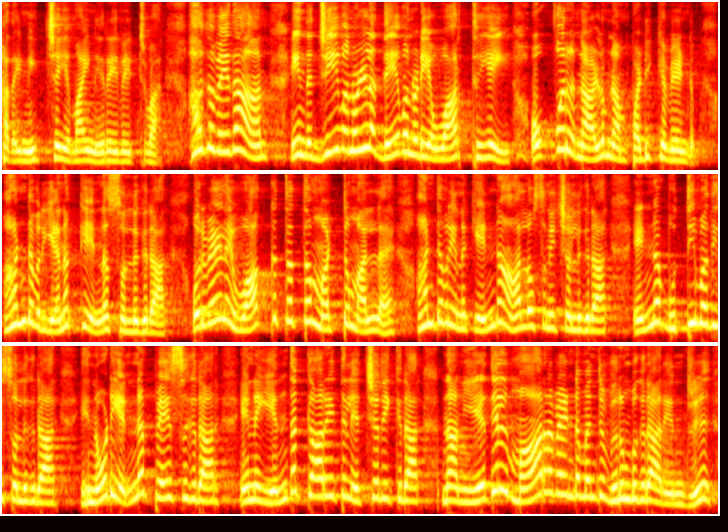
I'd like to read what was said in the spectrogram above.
அதை நிச்சயமாய் நிறைவேற்றுவார். ஆகவேதான் இந்த ஜீவனுள்ள தேவனுடைய வார்த்தையை ஒவ்வொரு நாளும் நாம் படிக்க வேண்டும். ஆண்டவர் எனக்கு என்ன சொல்லுகிறார்? ஒருவேளை வாக்குத்தத்தம் மட்டும் அல்ல ஆண்டவர் எனக்கு என்ன ஆலோசனை சொல்லுகிறார்? என்ன புத்திமதி சொல்லுகிறார்? என்னோடு என்ன பேசுகிறார்? என்னை எந்த காரியத்தில் எச்சரிக்கிறார்? நான் எதில் மாற வேண்டும் என்று விரும்புகிறார் என்று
